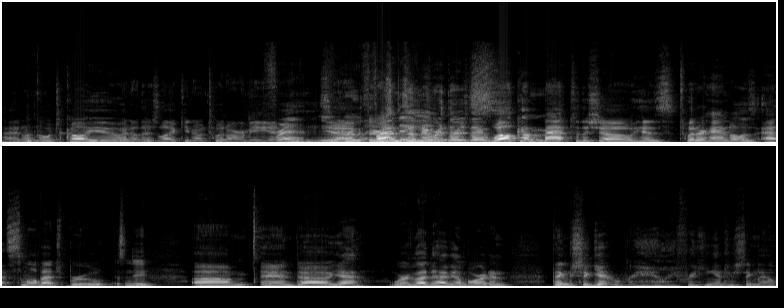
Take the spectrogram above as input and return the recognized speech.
I don't know what to call you. I know there's like you know Twit Army. And, Friends. New Yeah, Brew friends of New Brew Thursday. Welcome Matt to the show. His Twitter handle is at Small Batch Brew. yes, indeed. Um, and uh, yeah, we're glad to have you on board. And things should get really freaking interesting now.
